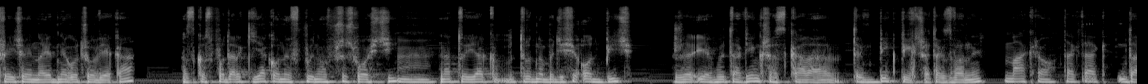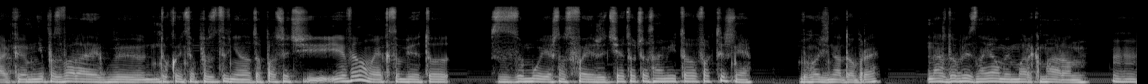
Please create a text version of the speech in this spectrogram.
przeliczone na jednego człowieka, z gospodarki, jak one wpłyną w przyszłości, Mhm. na to, jak trudno będzie się odbić, że jakby ta większa skala, ten big picture tak zwany, Makro, tak, tak. tak, nie pozwala jakby do końca pozytywnie na to patrzeć i wiadomo, jak sobie to zoomujesz na swoje życie, to czasami to faktycznie wychodzi na dobre. Nasz dobry znajomy Mark Maron, Mhm.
